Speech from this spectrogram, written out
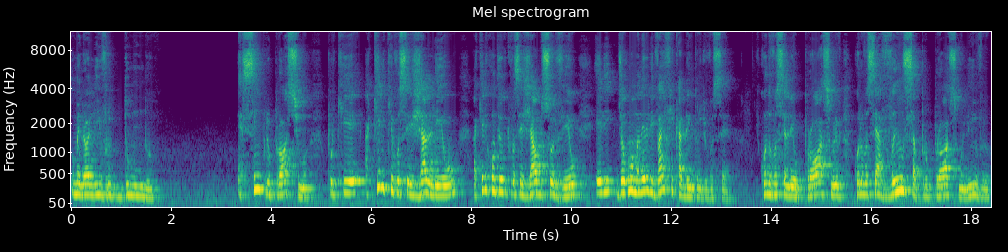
o melhor livro do mundo? É sempre o próximo, porque aquele que você já leu, aquele conteúdo que você já absorveu, ele de alguma maneira ele vai ficar dentro de você. Quando você lê o próximo livro, quando você avança para o próximo livro,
